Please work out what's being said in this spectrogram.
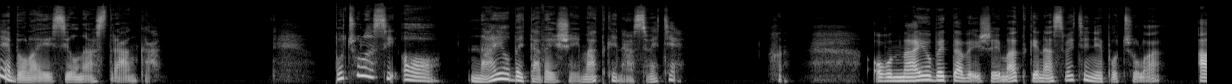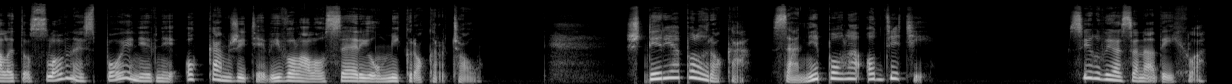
nebola jej silná stránka. Počula si o najobetavejšej matke na svete? O najobetavejšej matke na svete nepočula, ale to slovné spojenie v nej okamžite vyvolalo sériu mikrokrčov. 4,5 roka sa nepohla od detí. Silvia sa nadýchla.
